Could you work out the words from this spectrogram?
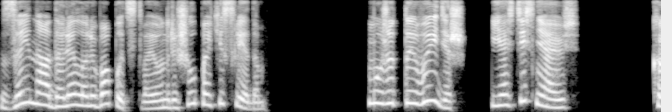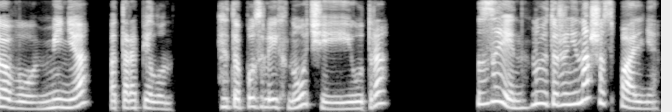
Зейна одолела любопытство, и он решил пойти следом. «Может, ты выйдешь? Я стесняюсь». «Кого? Меня?» – оторопел он. «Это после их ночи и утра?» «Зейн, ну это же не наша спальня!»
